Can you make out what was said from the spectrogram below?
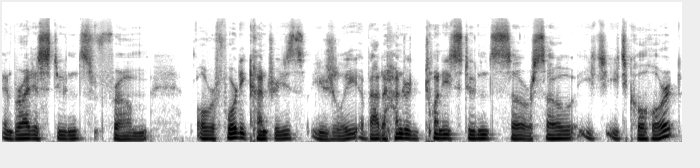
and brightest students from over 40 countries, usually, about 120 students or so each, each cohort.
